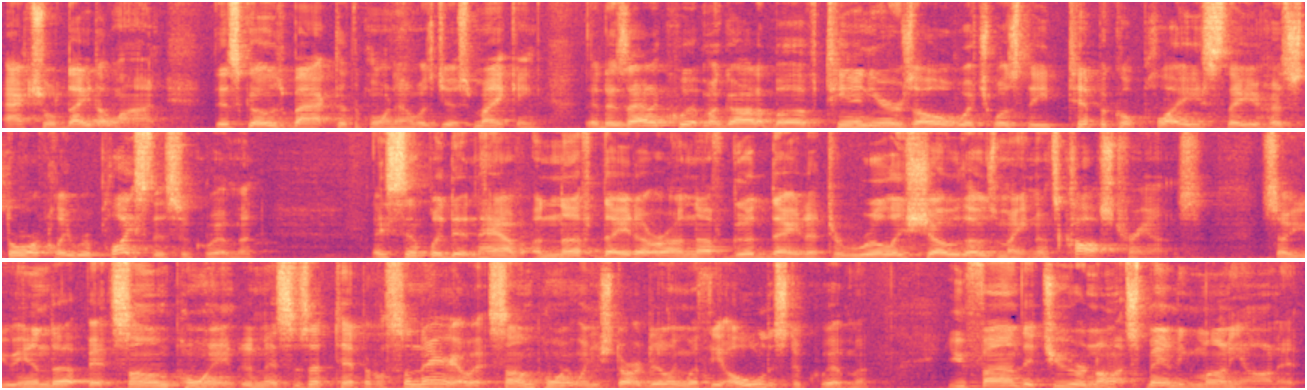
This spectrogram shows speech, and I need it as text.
actual data line. This goes back to the point I was just making, that as that equipment got above 10 years old, which was the typical place they historically replaced this equipment, they simply didn't have enough data or enough good data to really show those maintenance cost trends. So you end up at some point, and this is a typical scenario, at some point when you start dealing with the oldest equipment, you find that you are not spending money on it.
